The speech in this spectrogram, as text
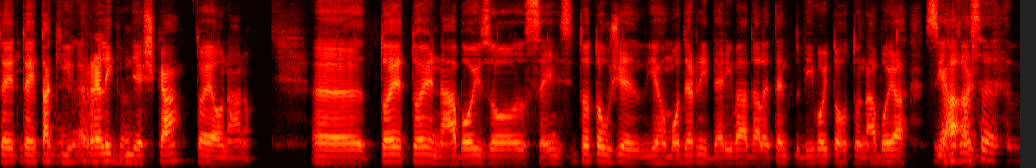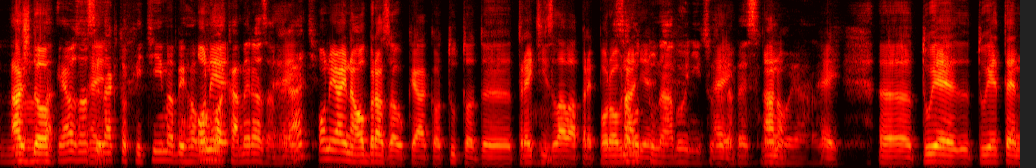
to je, to je taký relikt dneška. To je on, áno. Uh, to, je, to je náboj zo 70, toto už je jeho moderný derivát, ale ten vývoj tohoto náboja siaha ja zase, až, až do... Ja ho zase hej, takto chytím, aby ho mohla je, kamera zamerať. Hej, on je aj na obrazovke, ako tuto tretí mhm. zľava pre porovnanie. Samotnú nábojnicu, hej, teda bez náboja. Áno, hej. Uh, tu, je, tu je ten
